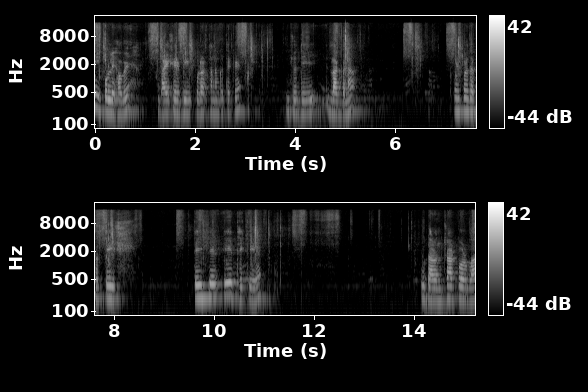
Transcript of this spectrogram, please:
এই পড়লেই হবে। বাইশের বি পোলার স্থানাঙ্ক থেকে যদি লাগবে না। এরপরে দেখো তেইশ। তেইশের এ থেকে উদাহরণ চার পড়বা।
